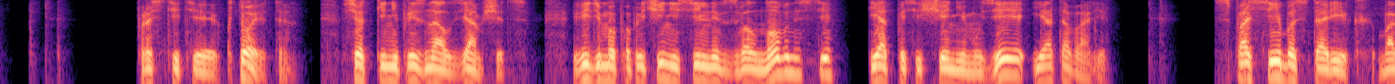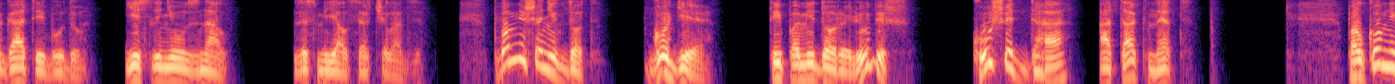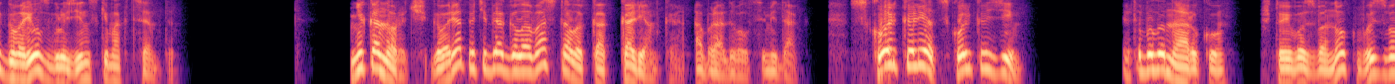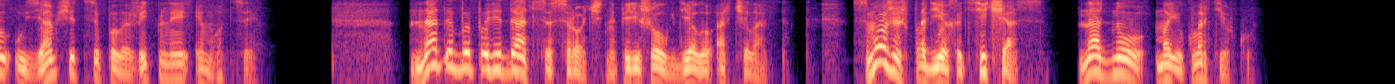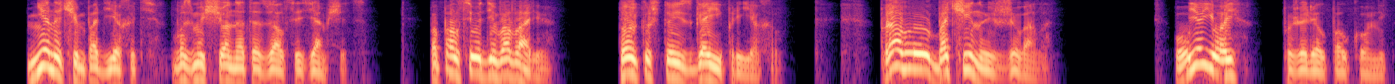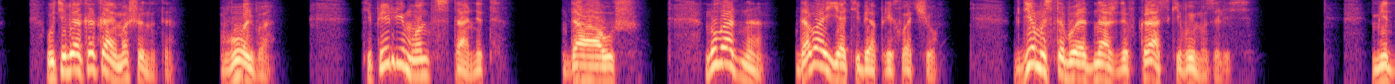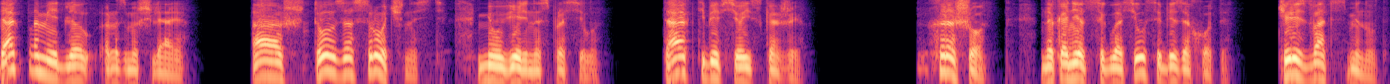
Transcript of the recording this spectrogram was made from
— Простите, кто это? — все-таки не признал зямщиц. Видимо, по причине сильной взволнованности — и от посещения музея, и от аварии. «Спасибо, старик, богатый буду, если не узнал», — засмеялся Арчеладзе. «Помнишь анекдот? Гогея, ты помидоры любишь?» Кушать — да, а так нет. Полковник говорил с грузинским акцентом. Никонорыч, говорят, у тебя голова стала как коленка, — обрадовался Медак. Сколько лет, сколько зим! Это было на руку, что его звонок вызвал у зямщицы положительные эмоции. Надо бы повидаться срочно, — перешел к делу Арчеладзе. Сможешь подъехать сейчас на одну мою квартирку? Не на чем подъехать, — возмущенно отозвался зямщица. Попал сегодня в аварию. Только что из ГАИ приехал. Правую бочину изживала. Ой-ой-ой, — пожалел полковник. У тебя какая машина-то? Вольво. Теперь ремонт встанет. Да уж. Ну ладно, давай я тебя прихвачу. Где мы с тобой однажды в краске вымазались? Медак помедлил, размышляя. — А что за срочность? — неуверенно спросил он. — Так тебе все и скажи. — Хорошо. Наконец согласился без охоты. Через двадцать минут.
